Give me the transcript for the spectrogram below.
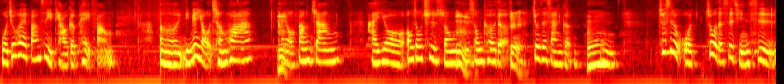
我就会帮自己调个配方。呃，里面有橙花，还有方樟，还有欧洲赤松，也是松科的。对，就这三个。嗯，就是我做的事情是。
